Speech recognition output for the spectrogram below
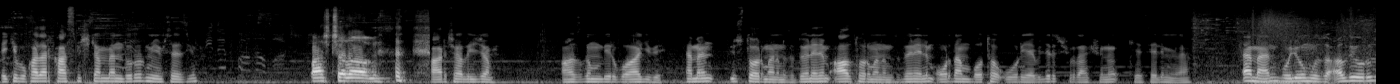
Peki bu kadar kasmışken ben durur muyum Sezgin? Parçalı abi. Parçalayacağım. Azgın bir boğa gibi. Hemen üst ormanımıza dönelim, alt ormanımıza dönelim. Oradan bota uğrayabiliriz. Şuradan şunu keselim ya. Hemen Blue'umuzu alıyoruz.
